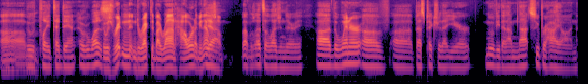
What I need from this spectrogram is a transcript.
Um, who played Ted Dan? Or was it was written and directed by Ron Howard. I mean, that Yeah. was a, that was a- that's a legendary. Uh, the winner of uh, Best Picture that year, movie that I'm not super high on,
